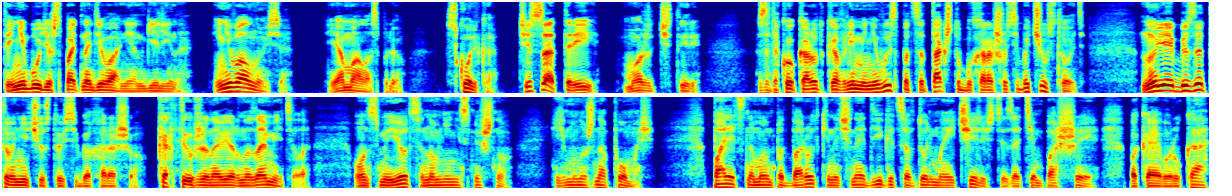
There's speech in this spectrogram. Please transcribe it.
Ты не будешь спать на диване, Ангелина. И не волнуйся, я мало сплю. Сколько? Часа три, может, четыре. За такое короткое время не выспаться так, чтобы хорошо себя чувствовать. Ну, я и без этого не чувствую себя хорошо, как ты уже, наверное, заметила. Он смеется, но мне не смешно. Ему нужна помощь. Палец на моем подбородке начинает двигаться вдоль моей челюсти, затем по шее, пока его рука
